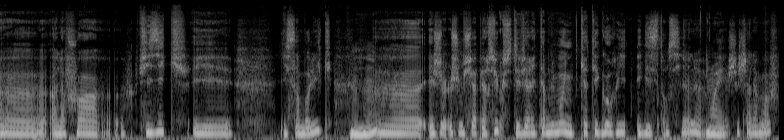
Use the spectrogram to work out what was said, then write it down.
euh, à la fois physiques et, et symboliques. Mhm. Et je, je me suis aperçue que c'était véritablement une catégorie existentielle Oui. chez Chalamov.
